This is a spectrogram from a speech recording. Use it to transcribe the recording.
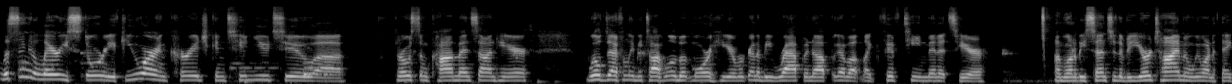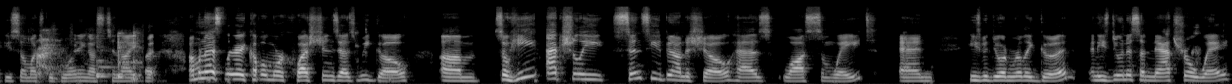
listening to Larry's story, if you are encouraged, continue to uh, throw some comments on here. We'll definitely be talking a little bit more here. We're going to be wrapping up. We got about like 15 minutes here. I'm going to be sensitive to your time, and we want to thank you so much for joining us tonight. But I'm going to ask Larry a couple more questions as we go. Um, so he actually, since he's been on the show, has lost some weight, and he's been doing really good, and he's doing this a natural way.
